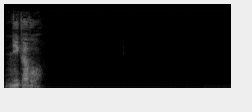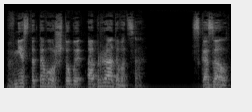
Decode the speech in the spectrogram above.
Никого. Вместо того, чтобы обрадоваться, сказал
